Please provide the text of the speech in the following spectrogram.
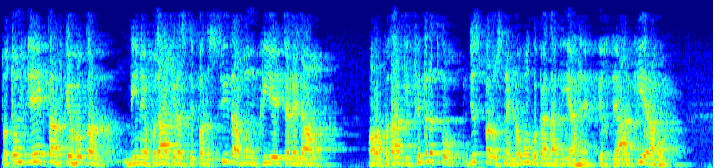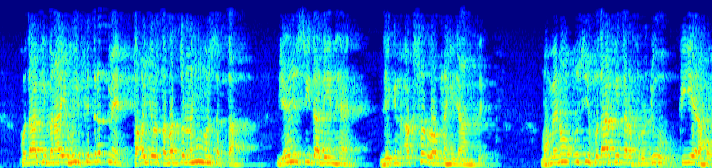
تو تم ایک طرف کے ہو کر دین خدا کے رستے پر سیدھا منہ کیے چلے جاؤ اور خدا کی فطرت کو جس پر اس نے لوگوں کو پیدا کیا ہے، اختیار کیے رہو۔ خدا کی بنائی ہوئی فطرت میں تغیر و تبدل نہیں ہو سکتا۔ یہی سیدھا دین ہے، لیکن اکثر لوگ نہیں جانتے۔ مومنوں، اسی خدا کی طرف رجوع کیے رہو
